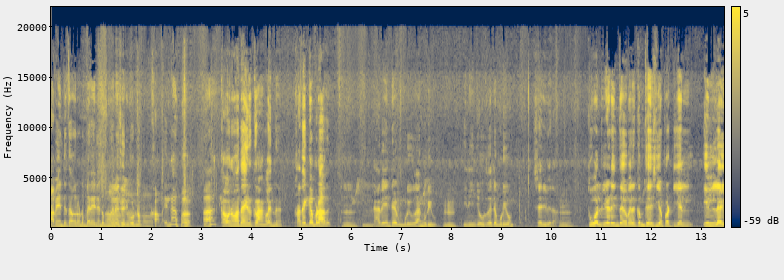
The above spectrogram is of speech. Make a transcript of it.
அவன் தகவல் ஒன்றும் வரையிலேருந்து முதல்ல சொல்லி போடணும். எல்லாம் கவனமாக தான் இருக்கிறாங்களே என்ன? கதைக்கப்படாது. அவன் முடிவு தான் முடிவு. இனி இங்கே ஒரு தட்ட முடிவும். சரி ம். தோல்வியடைந்த எவருக்கும் தேசிய பட்டியல் இல்லை.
